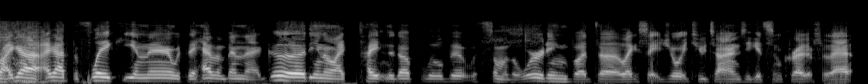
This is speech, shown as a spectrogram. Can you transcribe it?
So I got I got the flaky in there with they haven't been that good. You know, I tightened it up a little bit with some of the wording, but uh, like I say, Joey two times he gets some credit for that.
